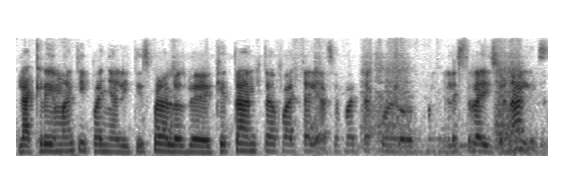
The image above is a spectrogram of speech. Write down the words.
la crema antipañalitis para los bebés que tanta falta le hace falta con los pañales tradicionales.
